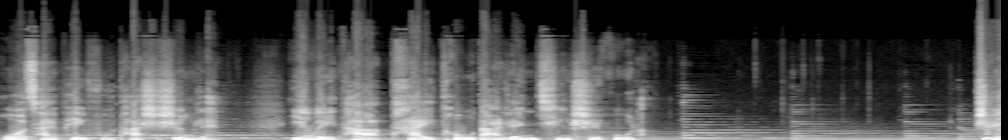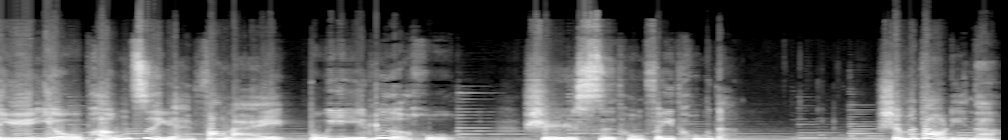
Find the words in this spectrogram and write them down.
我才佩服他是圣人，因为他太通达人情世故了。至于有朋自远方来，不亦乐乎？是似通非通的。什么道理呢？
